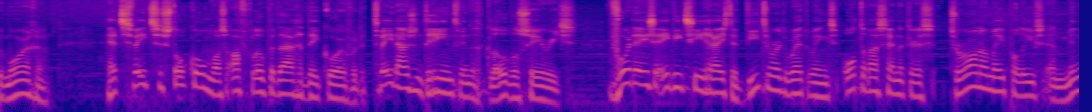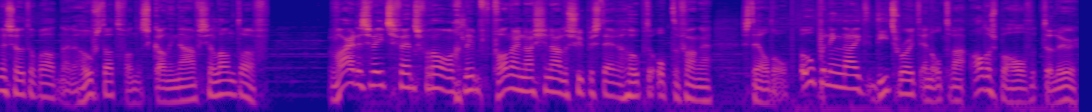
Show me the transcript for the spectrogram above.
goedemorgen. Het Zweedse Stockholm was afgelopen dagen decor voor de 2023 Global Series. Voor deze editie reisden Detroit Red Wings, Ottawa Senators, Toronto Maple Leafs en Minnesota Wild naar de hoofdstad van de Scandinavische land af. Waar de Zweedse fans vooral een glimp van haar nationale supersterren hoopten op te vangen, stelden op opening night Detroit en Ottawa allesbehalve teleur.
